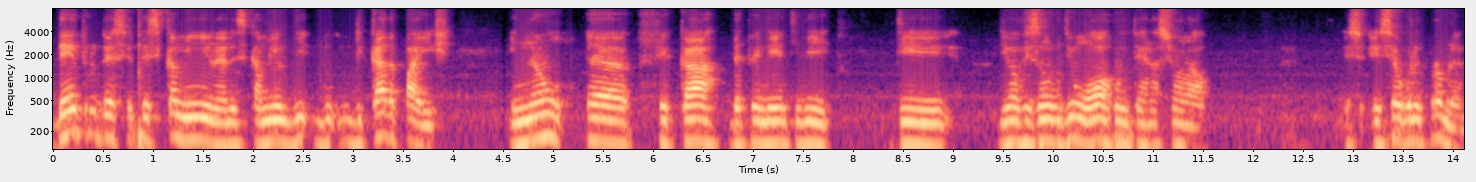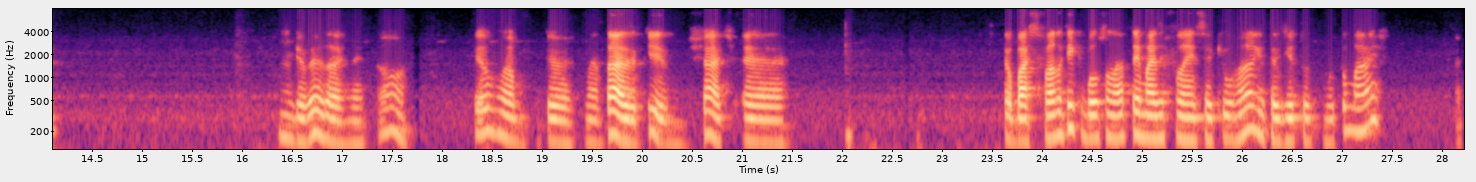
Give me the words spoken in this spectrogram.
dentro desse, desse caminho, né? desse caminho de, de cada país. E não é, ficar dependente de, de, de uma visão de um órgão internacional. Esse, esse é o grande problema. É verdade, né? Então, eu vou comentários aqui no chat. É, eu baixo falando aqui que Bolsonaro tem mais influência que o Hang, acredito muito mais. Com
